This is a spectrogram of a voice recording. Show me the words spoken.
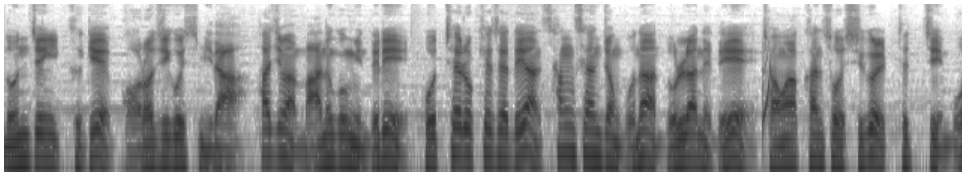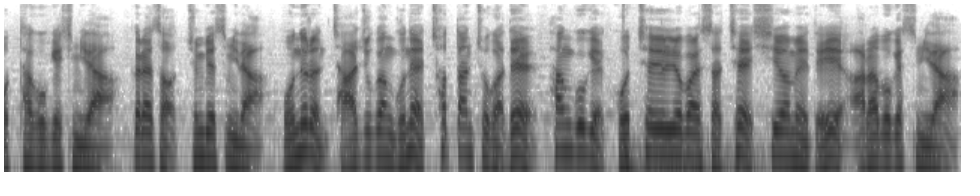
논쟁이 크게 벌어지고 있습니다. 하지만 많은 국민들이 고체 로켓에 대한 상세한 정보나 논란에 대해 정확한 소식을 듣지 못하고 계십니다. 그래서 준비했습니다. 오늘은 자주강군의 첫 단초가 될 한국의 고체 연료 발사체 시험에 대해 알아보겠습니다.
